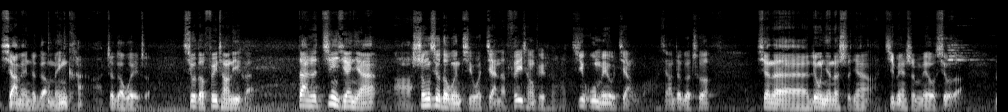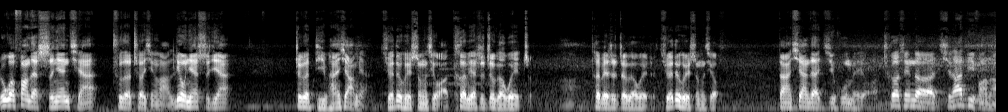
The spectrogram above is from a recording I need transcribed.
下面这个门槛啊这个位置，锈的非常厉害。但是近些年啊，生锈的问题我见的非常非常少，几乎没有见过。像这个车，现在六年的时间啊，基本是没有锈的。如果放在十年前出的车型啊，六年时间，这个底盘下面绝对会生锈啊，特别是这个位置啊，特别是这个位置绝对会生锈。但现在几乎没有，车身的其他地方呢，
